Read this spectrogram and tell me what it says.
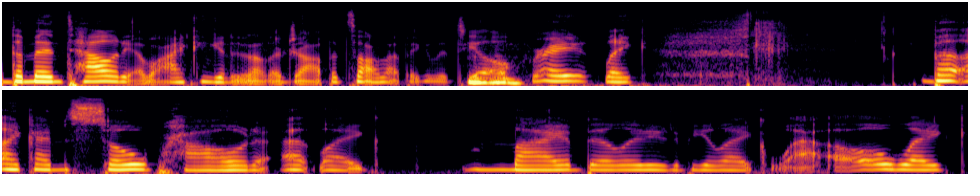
the mentality well i can get another job. It's not that big of a deal Mhm. right? Like but like i'm so proud at like my ability to be like wow like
